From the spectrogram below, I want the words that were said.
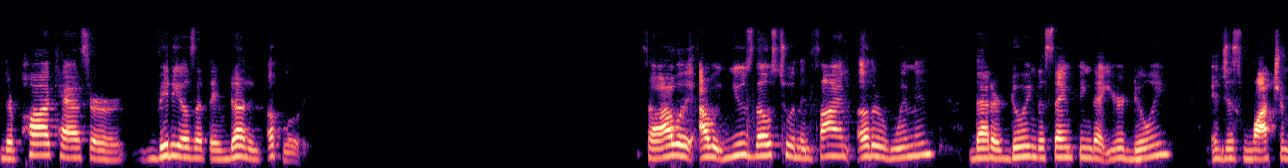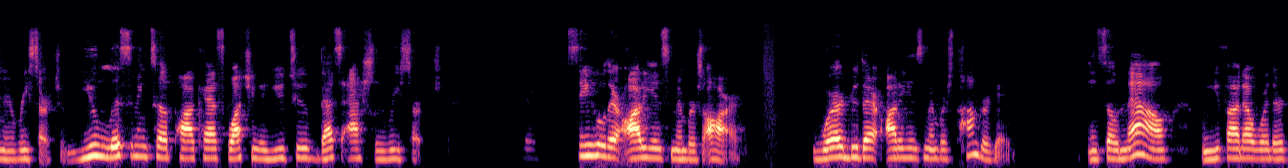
their podcasts are videos that they've done and uploaded. So I would I would use those two and then find other women that are doing the same thing that you're doing and just watch them and research them. You listening to a podcast, watching a YouTube, that's actually research. see who their audience members are. Where do their audience members congregate? And so now, when you find out where their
